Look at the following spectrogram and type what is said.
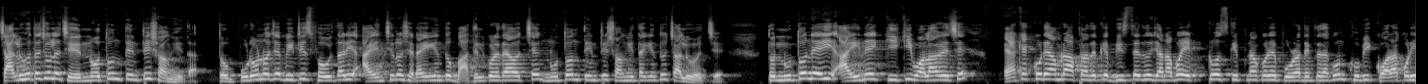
চালু হতে চলেছে নতুন তিনটি সংহিতা। তো পুরনো যে ব্রিটিশ ফৌজদারি আইন ছিল সেটাকে কিন্তু বাতিল করে দেওয়া হচ্ছে। নতুন তিনটি সংহিতা কিন্তু চালু হচ্ছে। তো নতুন এই আইনে কি কি বলা হয়েছে? এক এক করে আমরা আপনাদেরকে বিস্তারিত জানাব একটু স্কিপ না করে পুরো দেখতে থাকুন, খুবই কড়াকড়ি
